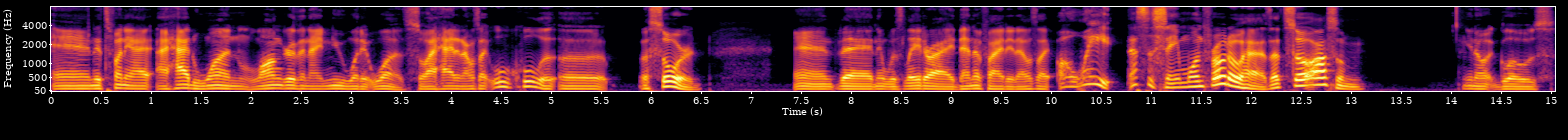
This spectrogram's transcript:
And it's funny, I, I had one longer than I knew what it was. So I had it, I was like, ooh, cool, a, a, a sword. And then it was later I identified it. I was like, oh, wait, that's the same one Frodo has. That's so awesome. You know, it glows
